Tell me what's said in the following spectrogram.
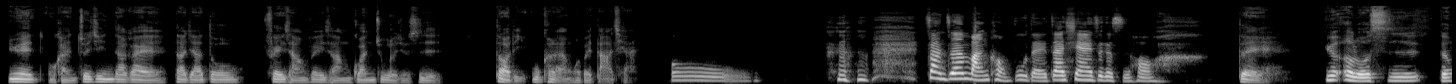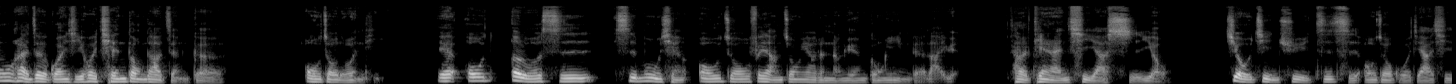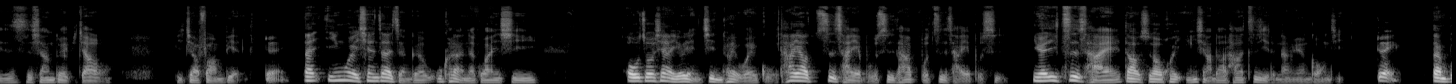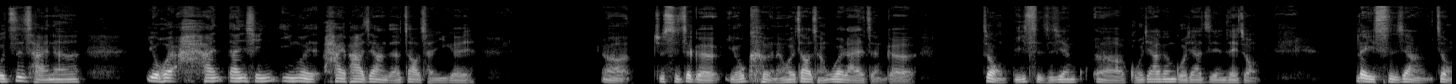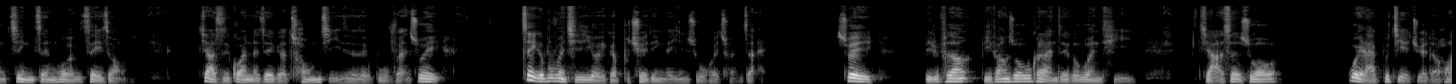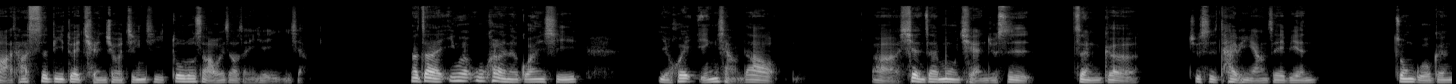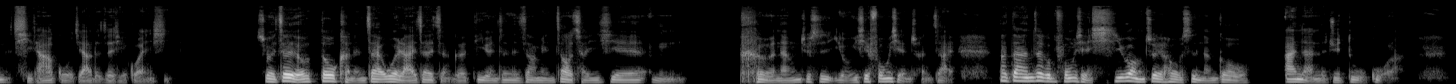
因为我看最近大概大家都非常非常关注的，就是到底乌克兰会不会打起来？哦，战争蛮恐怖的，在现在这个时候。对，因为俄罗斯跟乌克兰这个关系会牵动到整个欧洲的问题。因为欧俄罗斯是目前欧洲非常重要的能源供应的来源，它的天然气啊、石油，就近去支持欧洲国家，其实是相对比较比较方便。对，但因为现在整个乌克兰的关系，欧洲现在有点进退维谷，他要制裁也不是，他不制裁也不是，因为一制裁到时候会影响到他自己的能源供给。对，但不制裁呢，又会担担心，因为害怕这样子造成一个。呃，就是这个有可能会造成未来的整个这种彼此之间，呃，国家跟国家之间这种类似这样这种竞争或者这种价值观的这个冲击的这个部分，所以这个部分其实有一个不确定的因素会存在。所以，比如方，比方说乌克兰这个问题，假设说未来不解决的话，它势必对全球经济多多少少会造成一些影响。那再来，因为乌克兰的关系。也会影响到啊、现在目前就是整个就是太平洋这边，中国跟其他国家的这些关系，所以这有都可能在未来在整个地缘政治上面造成一些嗯，可能就是有一些风险存在。那当然，这个风险希望最后是能够安然的去度过了，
